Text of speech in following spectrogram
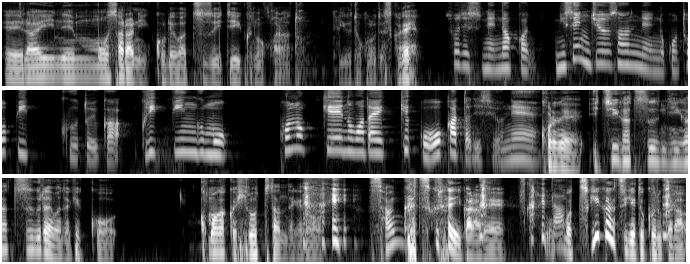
えー来年もさらにこれは続いていくのかなというところですかね。そうですね。なんか2013年のこのトピックというか、クリッピングも、この系の話題結構多かったですよね。これね、1月、2月ぐらいまでは結構細かく拾ってたんだけど、3月ぐらいからね、疲れた？もう次から次へと来るから、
